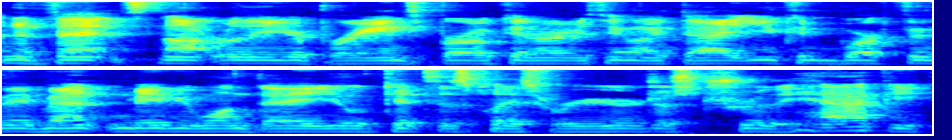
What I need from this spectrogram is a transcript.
an event it's not really your brain's broken or anything like that you could work through the event and maybe one day you'll get to this place where you're just truly happy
